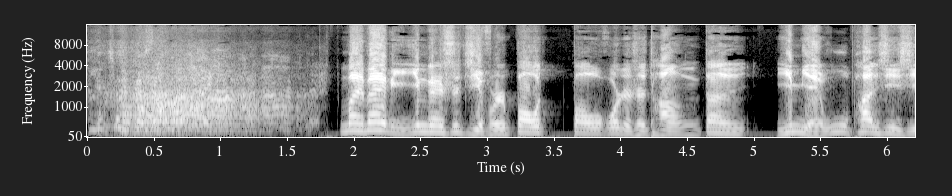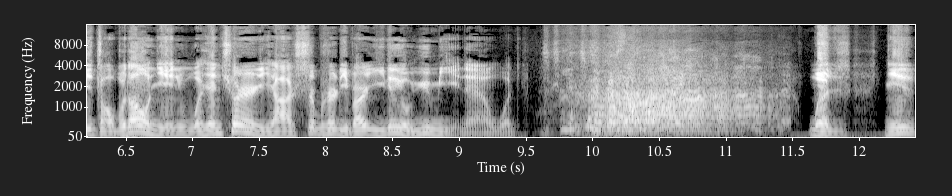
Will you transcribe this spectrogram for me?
外卖里应该是几分包包或者是汤，但以免误判信息找不到您，我先确认一下，是不是里边一定有玉米呢？我我您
